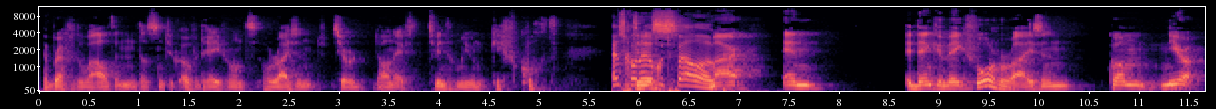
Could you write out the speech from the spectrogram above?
Breath of the Wild. En dat is natuurlijk overdreven, want Horizon Zero Dawn heeft 20 miljoen keer verkocht. Het is gewoon een heel Dus- goed spel ook. Maar, en ik denk een week voor Horizon kwam Nier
